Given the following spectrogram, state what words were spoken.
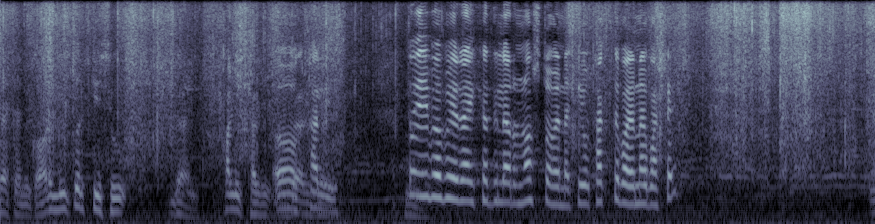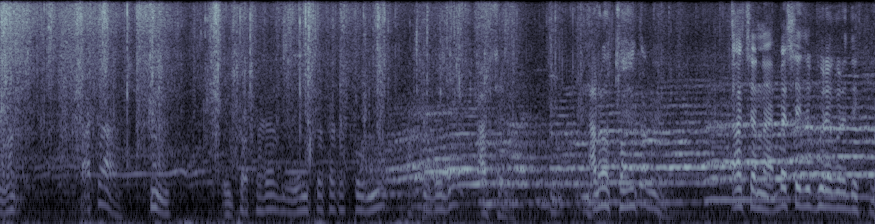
দেখেন ঘরের ভিতর কিছু দেয় খালি খালি। ও খালি। তো এইভাবে রাইখা দিলে আরও নষ্ট হয় না? কেউ থাকতে পারে না বাসে এখন হুম, এই কথাটা এই কথাটা করুন আছে আরও ছবি আচ্ছা না, বেশ ঘুরে ঘুরে দেখি।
